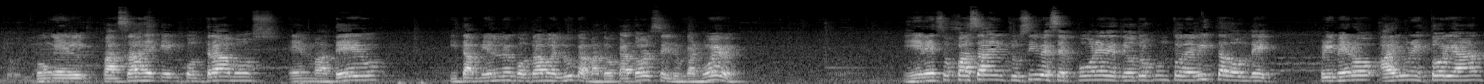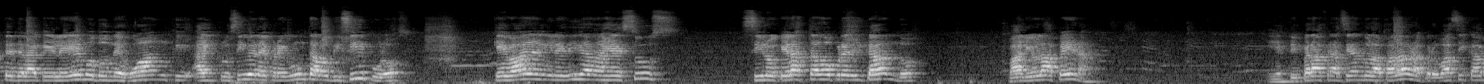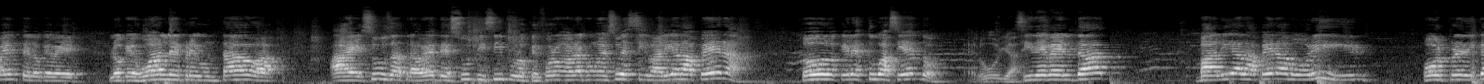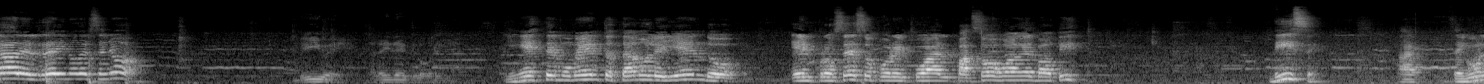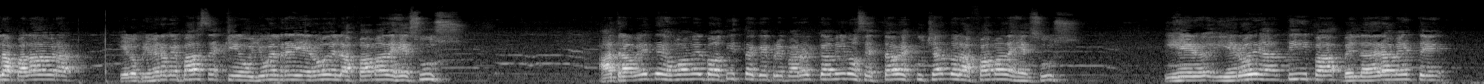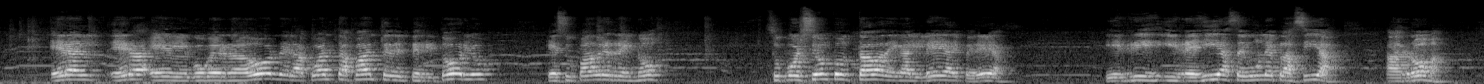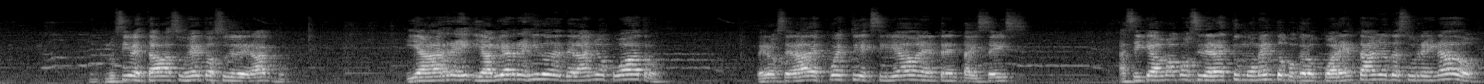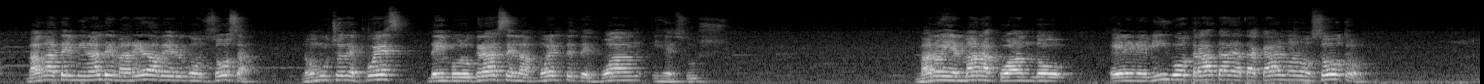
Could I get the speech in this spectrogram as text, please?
Gloria con el pasaje que encontramos en Mateo y también lo encontramos en Lucas, Mateo 14 y Lucas 9. Y en esos pasajes inclusive se pone desde otro punto de vista donde primero hay una historia antes de la que leemos donde Juan que, a- inclusive le pregunta a los discípulos que vayan y le digan a Jesús si lo que él ha estado predicando valió la pena. Y estoy parafraseando la palabra, pero básicamente lo que, lo que Juan le preguntaba a Jesús a través de sus discípulos que fueron a hablar con Jesús es si valía la pena todo lo que él estuvo haciendo. Aleluya. Si de verdad valía la pena morir por predicar el reino del Señor. Vive, Rey de Gloria. Y en este momento estamos leyendo el proceso por el cual pasó Juan el Bautista. Dice, según la palabra, que lo primero que pasa es que oyó el rey Herodes la fama de Jesús. A través de Juan el Bautista que preparó el camino se estaba escuchando la fama de Jesús. Y Hero- y Herodes Antipa verdaderamente era el, era el gobernador de la cuarta parte del territorio que su padre reinó. Su porción contaba de Galilea y Perea y regía según le placía a Roma. Inclusive estaba sujeto a su liderazgo. Y, había regido desde el año 4, pero será despuesto y exiliado en el 36. Así que vamos a considerar este un momento porque los 40 años de su reinado van a terminar de manera vergonzosa, no mucho después de involucrarse en las muertes de Juan y Jesús. Hermanos y hermanas, cuando el enemigo trata de atacarnos a nosotros,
